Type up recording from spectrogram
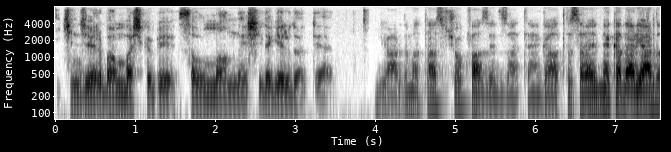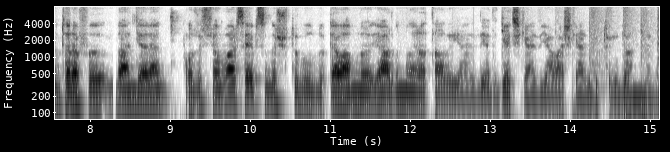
ikinci yarı bambaşka bir savunma anlayışıyla geri döndü yani. Yardım hatası çok fazlaydı zaten. Galatasaray ne kadar yardım tarafından gelen pozisyon varsa hepsinde şutu buldu. Devamlı yardımlar hatalı geldi ya da geç geldi, yavaş geldi. Bir türlü dönmedi.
